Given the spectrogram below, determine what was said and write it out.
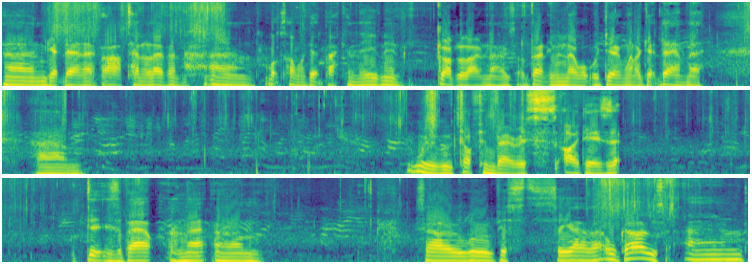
and get down there for half 10, 11 and what time I get back in the evening? God alone knows. I don't even know what we're doing when I get down there. Um, we were tossing various ideas that it is about and that um, so we'll just see how that all goes and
